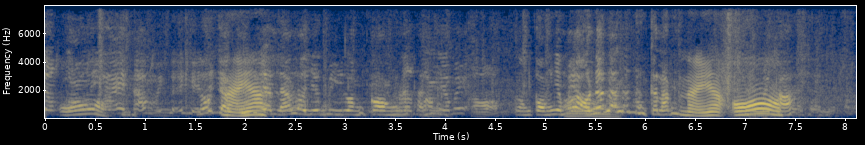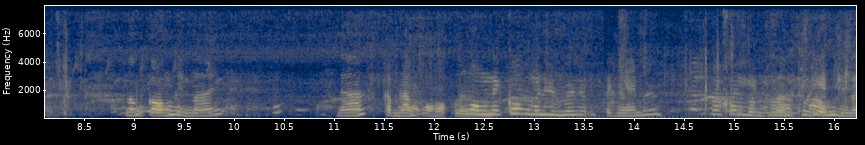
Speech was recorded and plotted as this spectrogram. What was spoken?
ลองกองนอกจากไหนทุอะเรียนแล้วเรายังมีลองกองนะคะยังไม่ออกลองกองยังไม่ออกนั่นนั่นนั่นกำลังไหนอะอ๋อเห็นไหมคะลองกองเห็นไหมนะกำลังออกเลยมองในกล้องมันเห็นไหมเนี่ยเป็นไงบ้างไม่ค่อยเห็นเท่าไหอ่าร่ทุเรียนเห็นไหม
